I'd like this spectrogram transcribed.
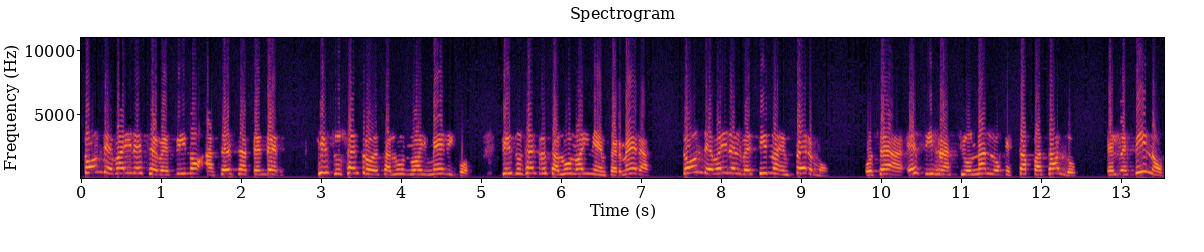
¿Dónde va a ir ese vecino a hacerse atender? Si en su centro de salud no hay médico, si en su centro de salud no hay ni enfermera, ¿dónde va a ir el vecino enfermo? O sea, es irracional lo que está pasando. El vecino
